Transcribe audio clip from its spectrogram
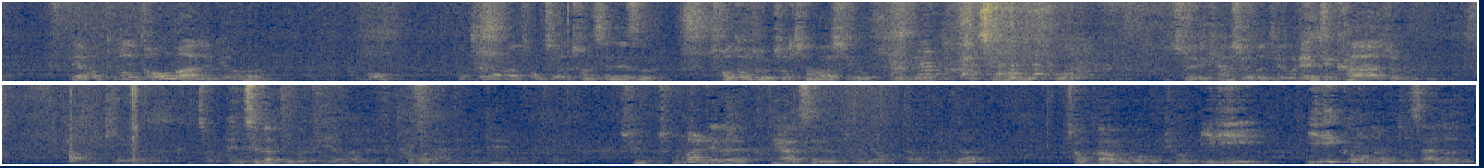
네. 내가 뭐 돈이 너무 많으면 뭐 호텔 하나 통째로 전세 내서 저도 좀 초청하시고 또 집어넣고 그렇죠. 이렇게 하셔도 되고 렌트카 좀 이렇게 좀 벤츠 같은 거 빌려가지고 이렇게 타고 다니면 돼요. 저- 정말 내가 대학생은 돈이 없다고 그러면 저가 항공표 미리 미리 끊으면 또 싸거든요.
